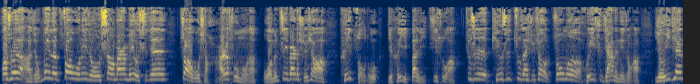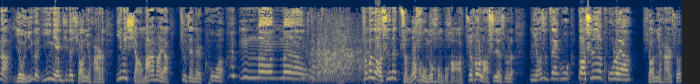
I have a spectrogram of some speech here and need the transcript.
话说呀啊，就为了照顾那种上班没有时间照顾小孩的父母呢，我们这边的学校啊，可以走读，也可以办理寄宿啊。就是平时住在学校，周末回一次家的那种啊。有一天呢，有一个一年级的小女孩呢，因为想妈妈呀，就在那儿哭啊，妈妈。他们老师呢，怎么哄都哄不好啊。最后老师也说了，你要是再哭，老师也哭了呀。小女孩说：“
